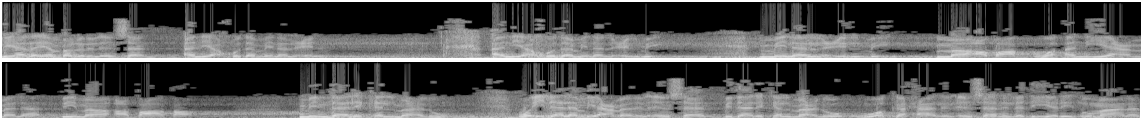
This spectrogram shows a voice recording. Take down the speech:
لهذا ينبغي للإنسان أن يأخذ من العلم أن يأخذ من العلم من العلم ما أطاق وأن يعمل بما أطاق من ذلك المعلوم. وإذا لم يعمل الإنسان بذلك المعلوم هو كحال الإنسان الذي يرث مالا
